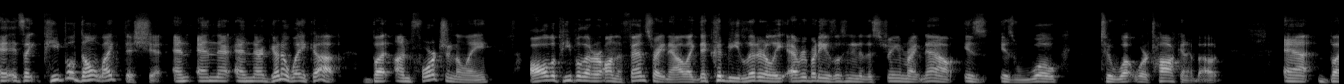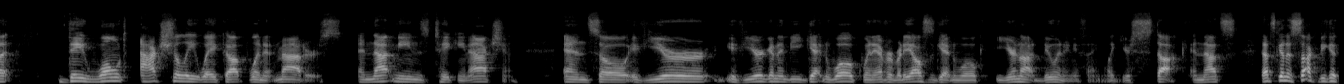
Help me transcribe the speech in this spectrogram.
It's like people don't like this shit and and they're and they're gonna wake up but unfortunately all the people that are on the fence right now like they could be literally everybody who's listening to the stream right now is is woke to what we're talking about uh, but they won't actually wake up when it matters and that means taking action and so if you're if you're going to be getting woke when everybody else is getting woke, you're not doing anything. Like you're stuck. And that's that's going to suck because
